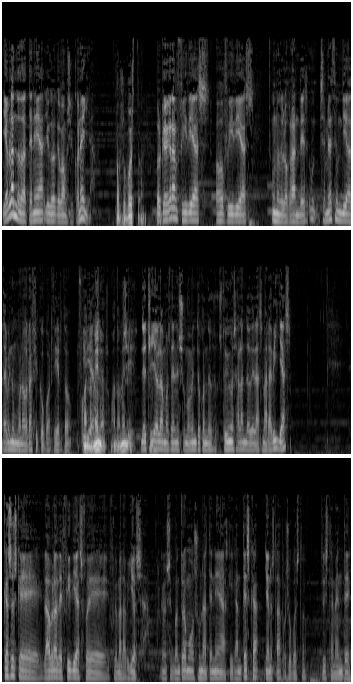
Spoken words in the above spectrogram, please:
Y hablando de Atenea, yo creo que vamos a ir con ella. Por supuesto. Porque el gran Fidias, o Fidias, uno de los grandes, se merece un día también un monográfico, por cierto. Cuando menos, cuando menos. Sí, de hecho ya hablamos de él en su momento cuando estuvimos hablando de las maravillas. El caso es que la obra de Fidias fue, fue maravillosa, porque nos encontramos una Atenea gigantesca, ya no está, por supuesto, tristemente.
